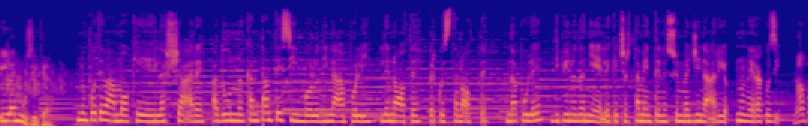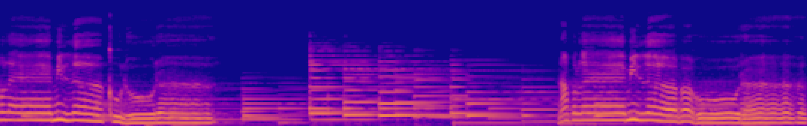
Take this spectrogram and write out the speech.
La musica non potevamo che lasciare ad un cantante simbolo di Napoli le note per questa notte, Napolè di Pino Daniele, che certamente nel suo immaginario non era così. Napolè mille colore Napoli mille paura.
